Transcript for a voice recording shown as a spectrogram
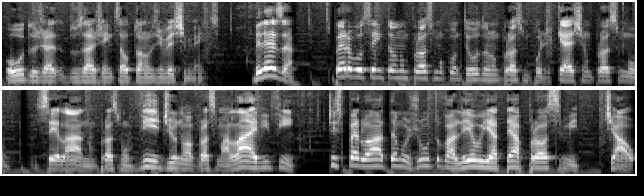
ou do, dos agentes autônomos de investimentos? Beleza? Espero você então no próximo conteúdo, no próximo podcast, no próximo, sei lá, no próximo vídeo, numa próxima live, enfim. Te espero lá, tamo junto, valeu e até a próxima e tchau.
